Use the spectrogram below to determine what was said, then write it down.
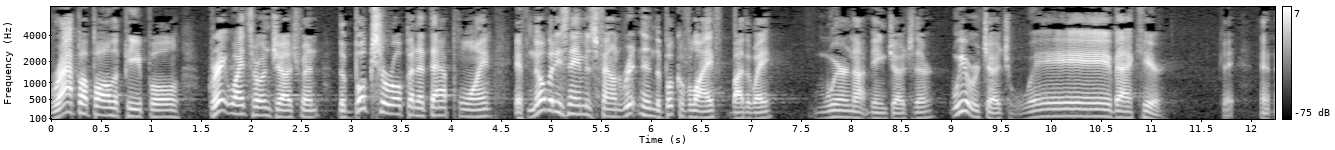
wrap up all the people, great white throne judgment. The books are open at that point. If nobody's name is found written in the book of life, by the way, we're not being judged there. We were judged way back here. Okay. And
